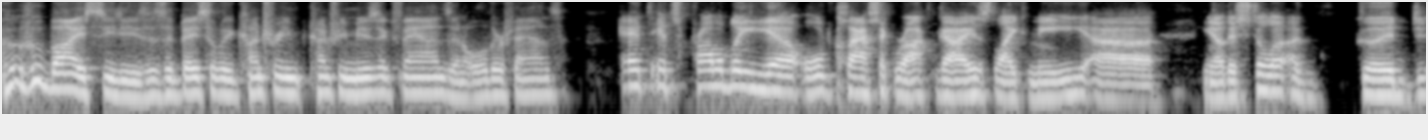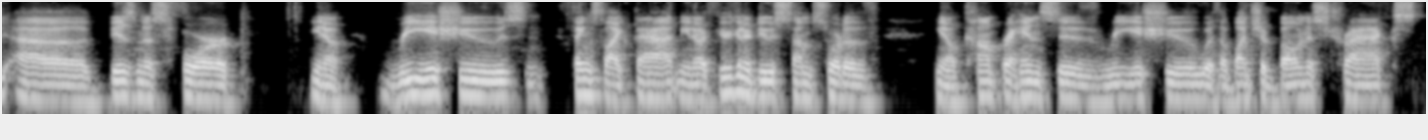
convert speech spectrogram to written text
who who buys CDs? Is it basically country country music fans and older fans? It, it's probably uh, old classic rock guys like me. Uh, you know, there's still a, a good uh, business for you know reissues and things like that. You know, if you're going to do some sort of you know comprehensive reissue with a bunch of bonus tracks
